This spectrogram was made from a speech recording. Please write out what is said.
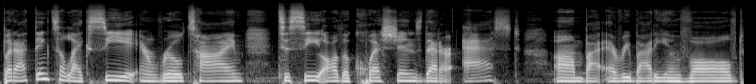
but i think to like see it in real time to see all the questions that are asked um, by everybody involved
